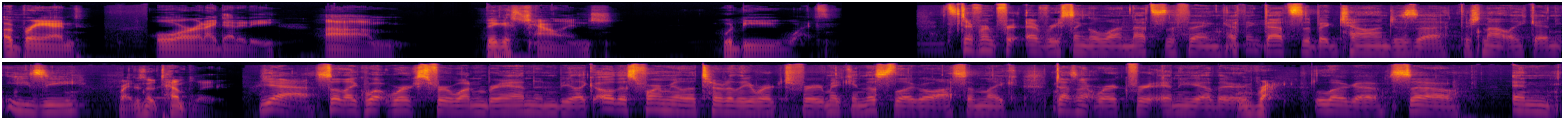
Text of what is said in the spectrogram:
a brand or an identity, um, biggest challenge would be what? It's different for every single one. That's the thing. I think that's the big challenge. Is uh, there's not like an easy Right. There's no template. Yeah, so like what works for one brand and be like, oh, this formula totally worked for making this logo awesome, like doesn't work for any other Right. logo. So, and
